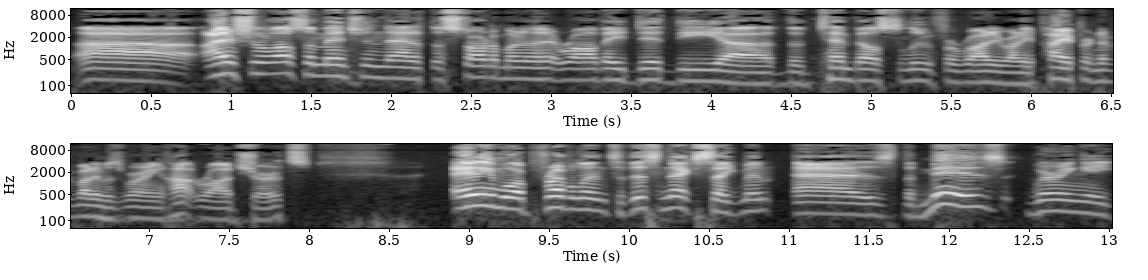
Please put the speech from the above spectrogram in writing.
Uh, I should have also mentioned that at the start of Monday Night Raw, they did the uh, the ten bell salute for Roddy Roddy Piper, and everybody was wearing hot rod shirts. Any more prevalent to this next segment as the Miz wearing a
